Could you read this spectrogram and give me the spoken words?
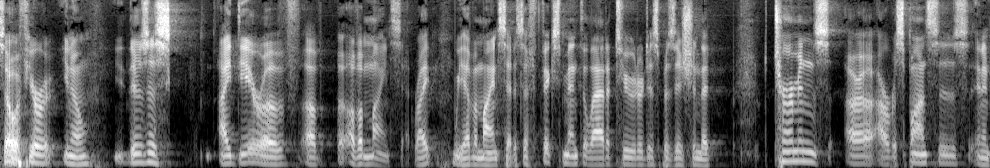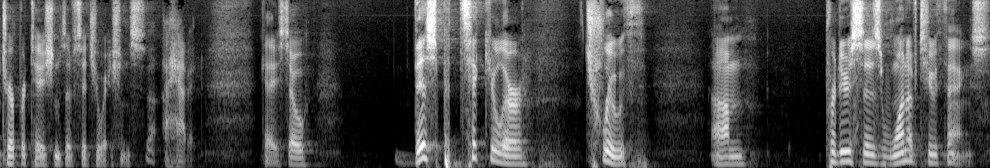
So if you're, you know, there's this idea of, of, of a mindset, right? We have a mindset. It's a fixed mental attitude or disposition that determines our, our responses and interpretations of situations. I have it. Okay, so this particular truth um, produces one of two things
